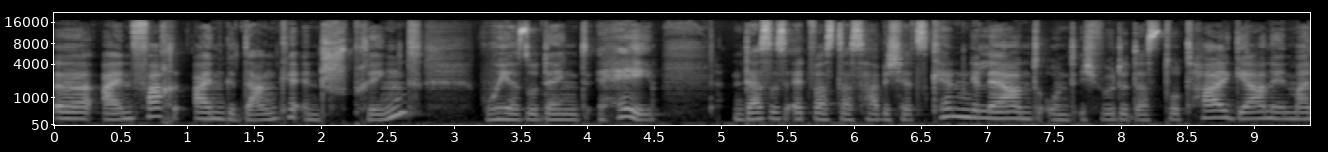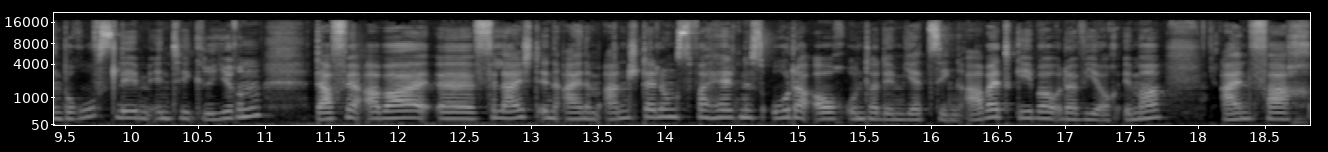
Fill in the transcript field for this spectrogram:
äh, einfach ein Gedanke entspringt, wo ihr so denkt, hey, das ist etwas, das habe ich jetzt kennengelernt und ich würde das total gerne in mein Berufsleben integrieren, dafür aber äh, vielleicht in einem Anstellungsverhältnis oder auch unter dem jetzigen Arbeitgeber oder wie auch immer einfach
